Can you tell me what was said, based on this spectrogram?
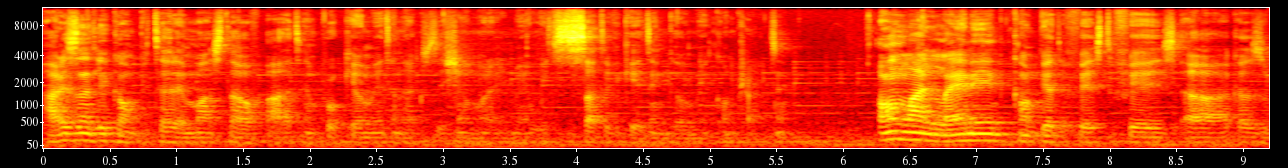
I recently completed a Master of Arts in Procurement and Acquisition Management with certificate in government contracting. Online learning compared to face-to-face, because uh,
